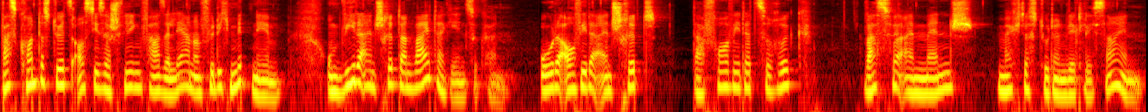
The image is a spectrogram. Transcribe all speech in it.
Was konntest du jetzt aus dieser schwierigen Phase lernen und für dich mitnehmen, um wieder einen Schritt dann weitergehen zu können? Oder auch wieder einen Schritt davor wieder zurück? Was für ein Mensch möchtest du denn wirklich sein?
